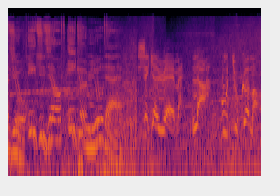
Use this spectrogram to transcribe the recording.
Radio étudiante et communautaire. CKUM, là où tout commence.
